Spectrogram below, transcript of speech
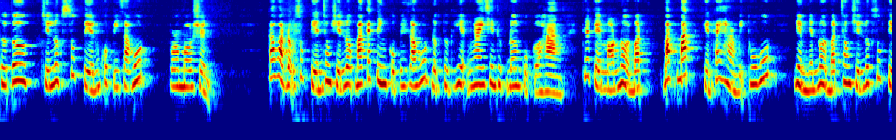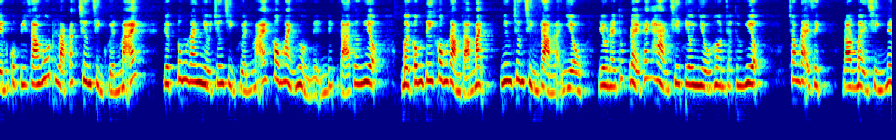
Thứ tư, chiến lược xúc tiến của Pizza Hut, Promotion. Các hoạt động xúc tiến trong chiến lược marketing của Pizza Hut được thực hiện ngay trên thực đơn của cửa hàng, thiết kế món nổi bật, bắt mắt khiến khách hàng bị thu hút. Điểm nhấn nổi bật trong chiến lược xúc tiến của Pizza Hut là các chương trình khuyến mãi. Việc tung ra nhiều chương trình khuyến mãi không ảnh hưởng đến định giá thương hiệu, bởi công ty không giảm giá mạnh nhưng chương trình giảm lại nhiều, điều này thúc đẩy khách hàng chi tiêu nhiều hơn cho thương hiệu. Trong đại dịch, đòn bẩy chính để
